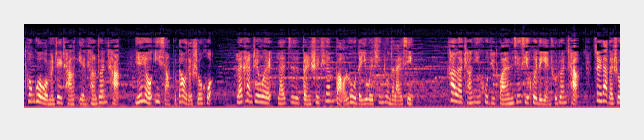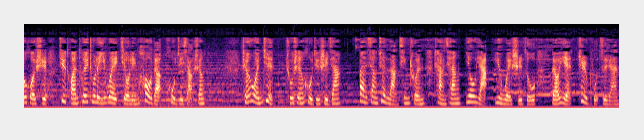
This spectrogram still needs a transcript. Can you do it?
通过我们这场演唱专场，也有意想不到的收获。来看这位来自本市天宝路的一位听众的来信。看了长宁沪剧团京戏会的演出专场，最大的收获是剧团推出了一位九零后的沪剧小生，陈文俊，出身沪剧世家。扮相俊朗清纯，唱腔优雅，韵味十足，表演质朴自然。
